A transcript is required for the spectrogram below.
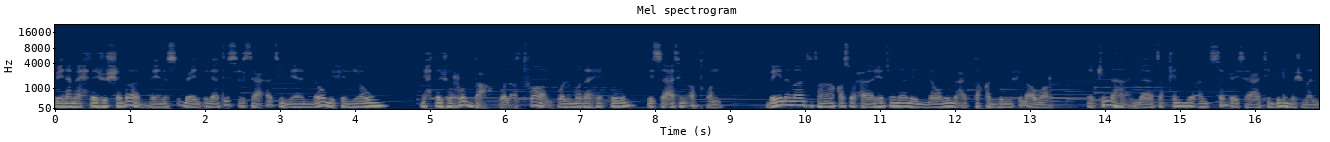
بينما يحتاج الشباب بين سبع إلى تسع ساعات من النوم في اليوم يحتاج الرضع والأطفال والمراهقون لساعة أطول. بينما تتناقص حاجتنا للنوم مع التقدم في العمر. لكنها لا تقل عن سبع ساعات بالمجمل.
